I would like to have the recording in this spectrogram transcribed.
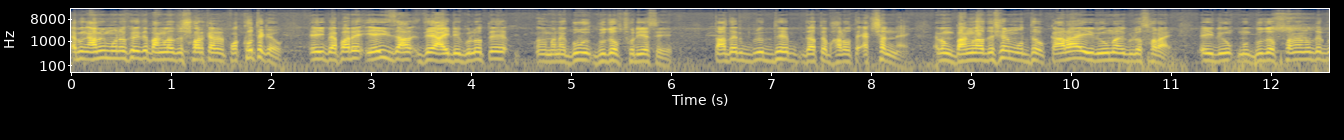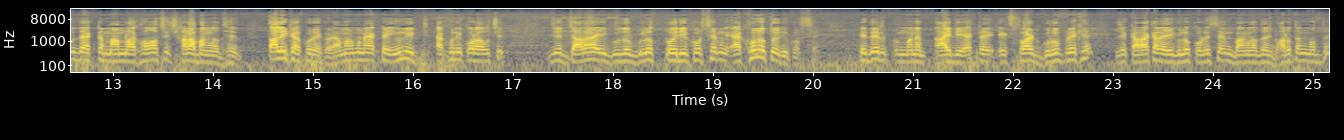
এবং আমি মনে করি যে বাংলাদেশ সরকারের পক্ষ থেকেও এই ব্যাপারে এই যা- আইডিগুলোতে মানে গুজব ছড়িয়েছে, তাদের বিরুদ্ধে যাতে ভারত অ্যাকশন নেয় এবং বাংলাদেশের মধ্যেও কারা এই রুমারগুলো ছড়ায়, এই গুজব ছড়ানোদের বিরুদ্ধে একটা মামলা হওয়া উচিত সারা বাংলাদেশের তালিকা করে করে। আমার মনে হয় একটা ইউনিট এখনই করা উচিত। যে যারা এই গুজবগুলো তৈরি করছে এবং এখনও তৈরি করছে, এদের মানে আইডি একটা এক্সপার্ট গ্রুপ রেখে যে কারা কারা এইগুলো করেছে এবং বাংলাদেশ, ভারতের মধ্যে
